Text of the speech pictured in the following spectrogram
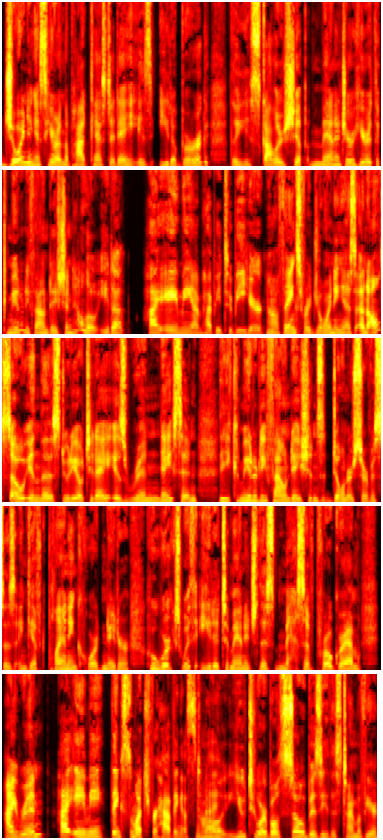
Joining us here on the podcast today is Ida Berg, the scholarship manager here at the Community Foundation. Hello, Ida. Hi, Amy. I'm happy to be here. Oh, thanks for joining us. And also in the studio today is Rin Nason, the Community Foundation's Donor Services and Gift Planning Coordinator, who works with Ida to manage this massive program. Hi, Rin. Hi, Amy. Thanks so much for having us today. Oh, you two are both so busy this time of year.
